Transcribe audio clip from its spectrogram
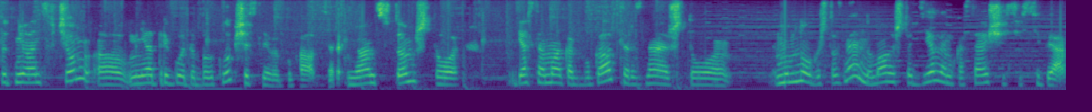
тут нюанс в чем? Э, у меня три года был клуб «Счастливый бухгалтер». Нюанс в том, что я сама как бухгалтер знаю, что мы много что знаем, но мало что делаем, касающееся себя.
